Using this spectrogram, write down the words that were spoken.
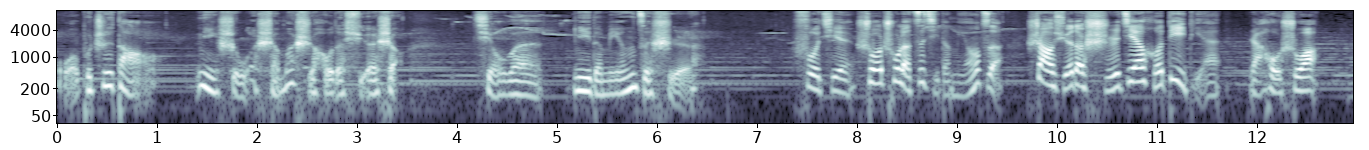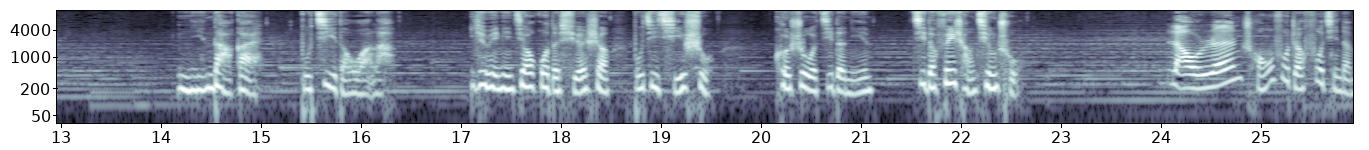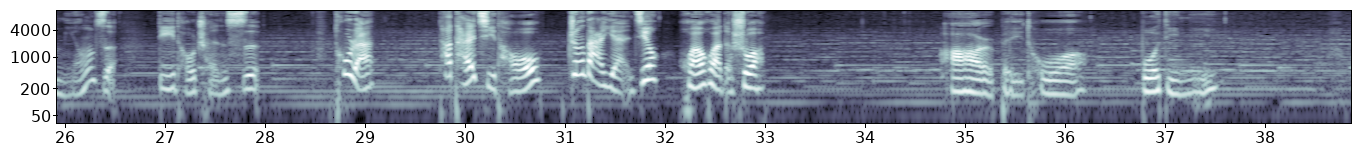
我不知道你是我什么时候的学生，请问你的名字是？父亲说出了自己的名字、上学的时间和地点，然后说：“您大概不记得我了，因为您教过的学生不计其数，可是我记得您，记得非常清楚。”老人重复着父亲的名字，低头沉思，突然。他抬起头，睁大眼睛，缓缓地说：“阿尔贝托·波蒂尼，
